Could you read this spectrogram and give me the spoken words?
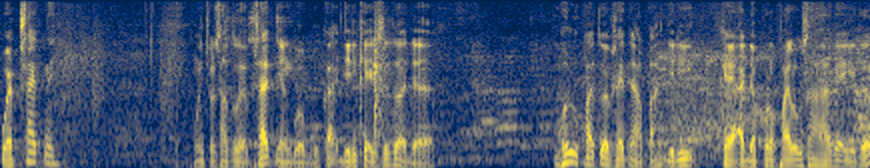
website nih muncul satu website yang gue buka jadi kayak itu tuh ada gue lupa itu websitenya apa. Jadi kayak ada profil usaha kayak gitu.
